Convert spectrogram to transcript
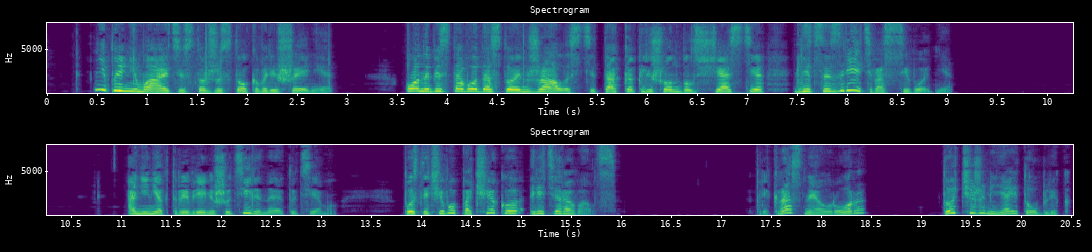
— Не принимайте столь жестокого решения. Он и без того достоин жалости, так как лишен был счастья лицезреть вас сегодня. Они некоторое время шутили на эту тему, после чего Пачеко ретировался. Прекрасная Аурора тотчас же меняет облик,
